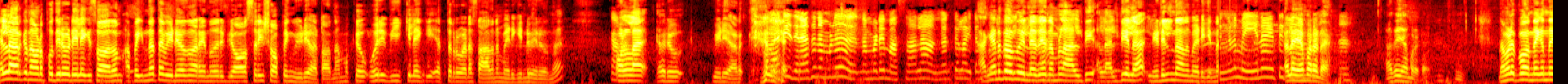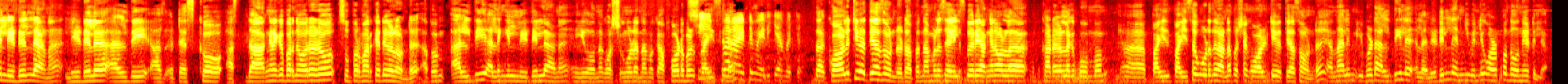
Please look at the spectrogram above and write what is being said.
എല്ലാവർക്കും നമ്മുടെ പുതിയ വീഡിയോയിലേക്ക് സ്വാഗതം. അപ്പൊ ഇന്നത്തെ വീഡിയോ എന്ന് പറയുന്നത് ഒരു ഗ്രോസറി ഷോപ്പിംഗ് വീഡിയോ കേട്ടോ നമുക്ക് ഒരു വീക്കിലേക്ക് എത്ര രൂപയുടെ സാധനം മേടിക്കേണ്ടി വരുമെന്ന് ഉള്ള ഒരു വീഡിയോ ആണ്. അങ്ങനത്തെ ഒന്നും ഇല്ല. അതെ നമ്മൾ അൽദി അല്ല ലിഡിൽ നിന്നാണ് മേടിക്കുന്നത്. അല്ല ഞാൻ പറയട്ടെ? അത് ഞാൻ പറയട്ടെ. നമ്മളിപ്പോ വന്നേക്കുന്നത് ലിഡിലാണ് ലിഡിൽ അൽദി ടെസ്കോ അസ്ത അങ്ങനെയൊക്കെ പറഞ്ഞ ഓരോരോ സൂപ്പർ മാർക്കറ്റുകളുണ്ട് അപ്പം അൽദി അല്ലെങ്കിൽ ലിഡിലാണ് എനിക്ക് തോന്നുന്നത് കുറച്ചും കൂടെ നമുക്ക് അഫോർഡബിൾ പ്രൈസിൽ ക്വാളിറ്റി വ്യത്യാസം മേടിക്കാൻ പറ്റും. ക്വാളിറ്റി വ്യത്യാസമുണ്ട് കേട്ടോ അപ്പം നമ്മൾ സെയിൽസ്ബറി അങ്ങനെയുള്ള കടകളിലൊക്കെ പോകുമ്പം ആ, പൈ- പൈസ കൂടുതലാണ് പക്ഷെ ക്വാളിറ്റി വ്യത്യാസമുണ്ട്. എന്നാലും ഇവിടെ അൽദിയിൽ അല്ല ലിഡിൽ എനിക്ക് വലിയ കുഴപ്പം തോന്നിയിട്ടില്ല.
